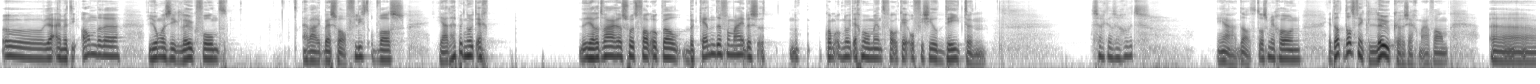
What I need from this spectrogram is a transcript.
oh, ja, en met die andere jongens die ik leuk vond en waar ik best wel verliefd op was, ja, dat heb ik nooit echt. Ja, dat waren een soort van ook wel bekende voor mij. Dus het kwam ook nooit echt een moment van, oké, officieel daten. Zeg ik dat zo goed? Ja, dat. Het was meer gewoon... Dat, dat vind ik leuker, zeg maar. Van, uh,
